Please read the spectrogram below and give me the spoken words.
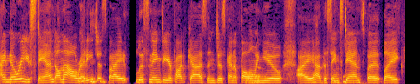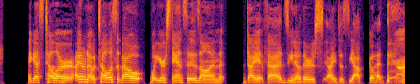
I know where you stand on that already just by listening to your podcast and just kind of following yeah. you. I have the same stance, but like, I guess tell our, I don't know, tell us about what your stance is on diet fads you know there's i just yeah go ahead. Yeah,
